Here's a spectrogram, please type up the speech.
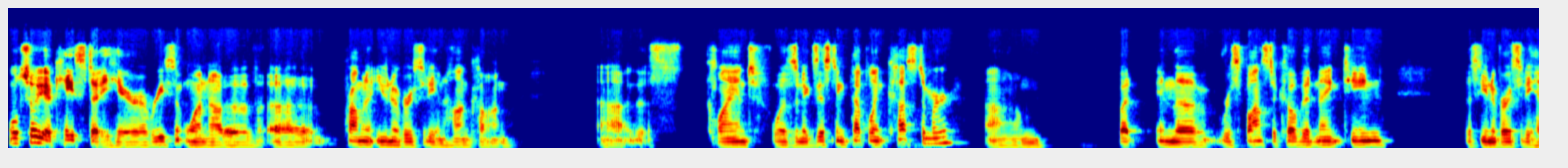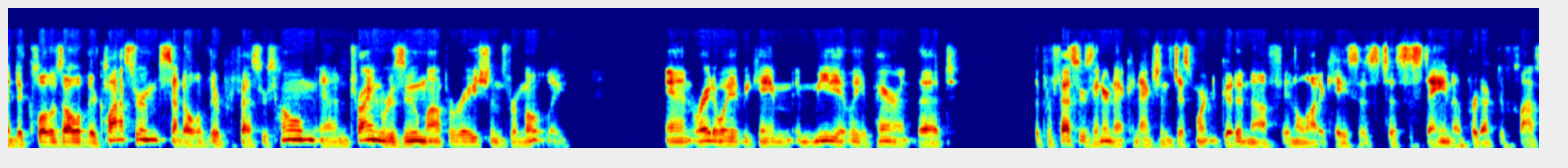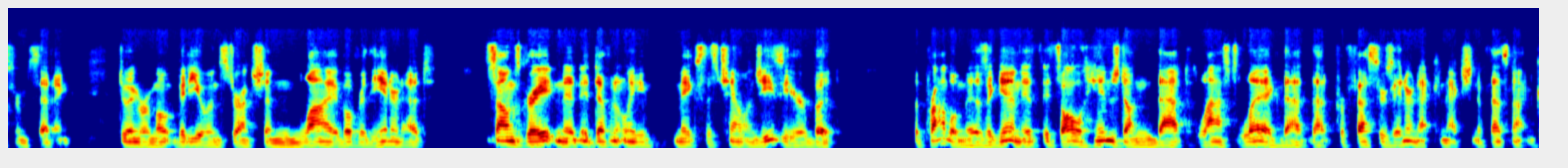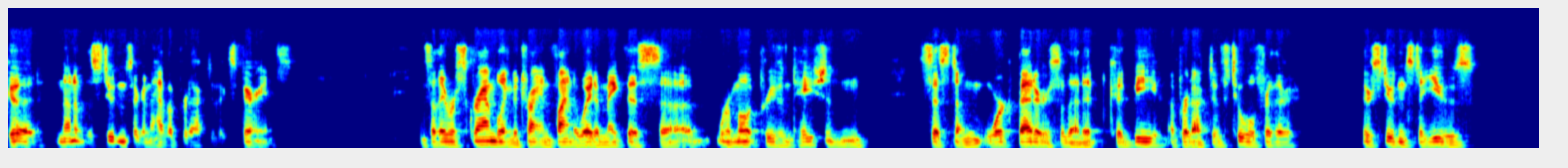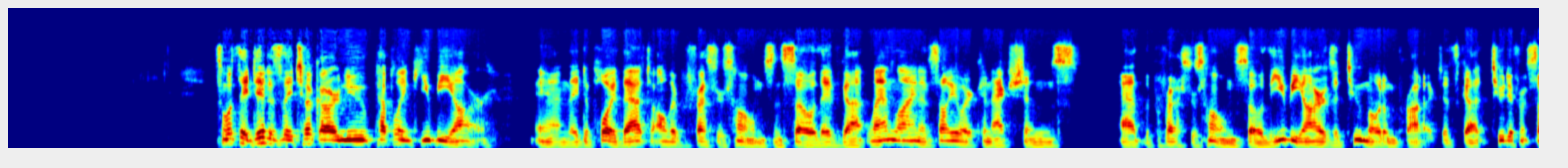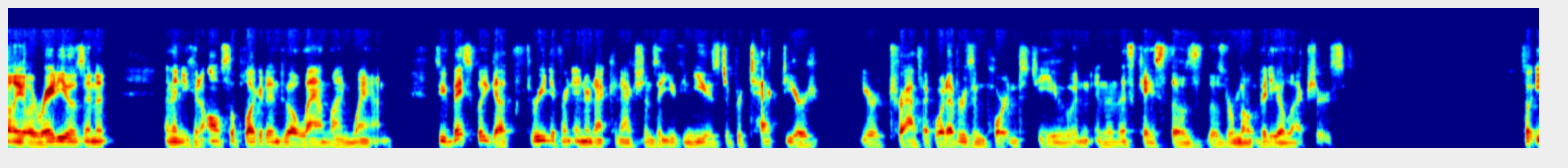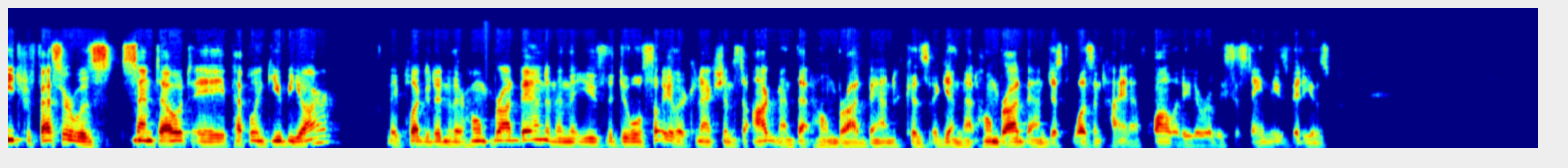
We'll show you a case study here, a recent one out of a prominent university in Hong Kong. Uh, this client was an existing Peplink customer, um, but in the response to COVID 19, this university had to close all of their classrooms, send all of their professors home, and try and resume operations remotely. And right away, it became immediately apparent that the professor's internet connections just weren't good enough in a lot of cases to sustain a productive classroom setting. Doing remote video instruction live over the internet sounds great and it, it definitely makes this challenge easier, but the problem is again it, it's all hinged on that last leg that that professor's internet connection if that's not good none of the students are going to have a productive experience and so they were scrambling to try and find a way to make this uh, remote presentation system work better so that it could be a productive tool for their their students to use. So what they did is they took our new Peplink UBR and they deployed that to all their professors' homes. And so they've got landline and cellular connections at the professors' homes. So the UBR is a two modem product. It's got two different cellular radios in it, and then you can also plug it into a landline WAN. So you've basically got three different internet connections that you can use to protect your your traffic, whatever's important to you, and, and in this case, those those remote video lectures. So each professor was sent out a Peplink UBR. They plugged it into their home broadband, and then they used the dual cellular connections to augment that home broadband. Because again, that home broadband just wasn't high enough quality to really sustain these videos.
